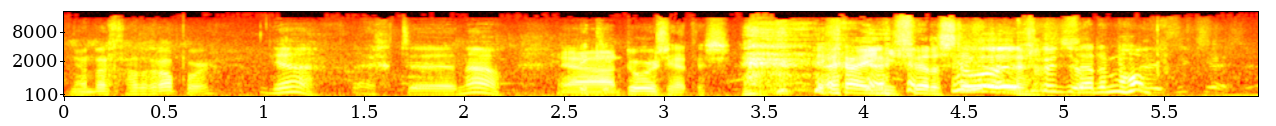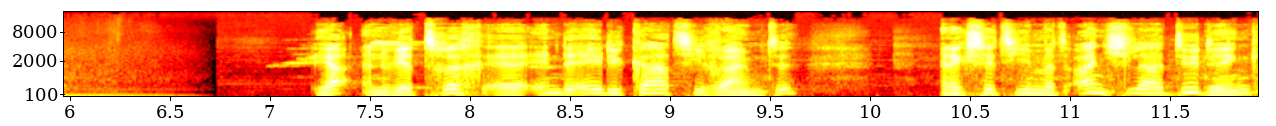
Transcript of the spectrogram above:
Ja, dat gaat rap hoor. Ja, echt. eh, nou, Ja, Ik- doorzetters. ik ga je niet verder storen. Zet hem op. Ja, en weer terug eh, in de educatieruimte. En ik zit hier met Angela Dudink,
